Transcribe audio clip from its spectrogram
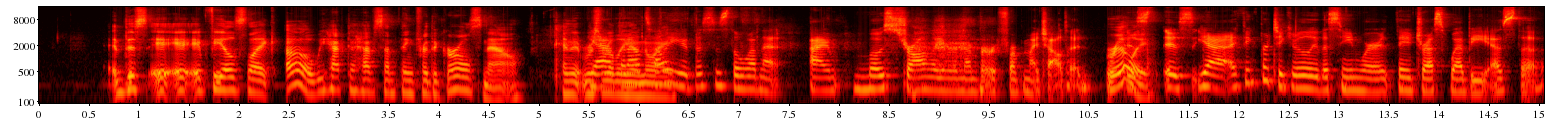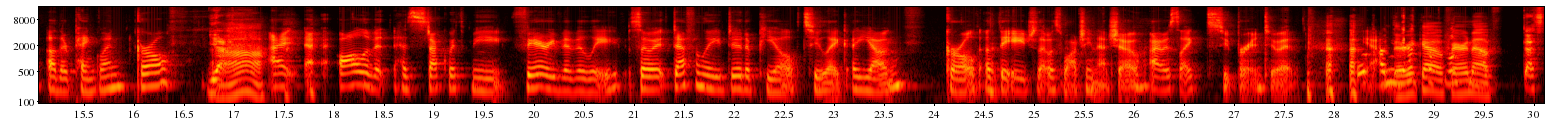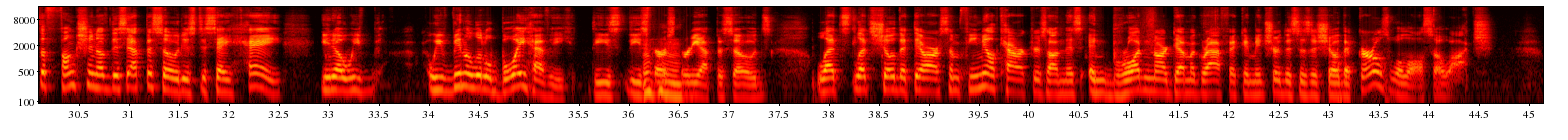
this it, it, feels like oh we have to have something for the girls now and it was yeah, really but I'll annoying. tell you this is the one that I most strongly remember from my childhood. Really? Is, is yeah, I think particularly the scene where they dress Webby as the other penguin girl. Yeah. Ah. I all of it has stuck with me very vividly. So it definitely did appeal to like a young girl of the age that was watching that show. I was like super into it. Yeah. I mean, there you go. Fair enough that's the function of this episode is to say, hey, you know, we've we've been a little boy heavy these these mm-hmm. first three episodes. Let's let's show that there are some female characters on this and broaden our demographic and make sure this is a show that girls will also watch.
